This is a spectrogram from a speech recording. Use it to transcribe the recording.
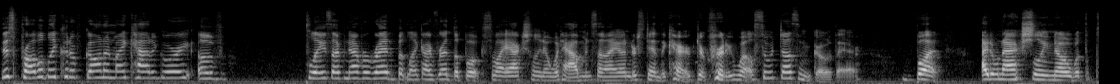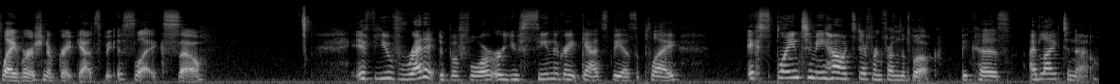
This probably could have gone in my category of plays I've never read, but like I've read the book, so I actually know what happens and I understand the character pretty well, so it doesn't go there. But I don't actually know what the play version of Great Gatsby is like, so. If you've read it before or you've seen The Great Gatsby as a play, explain to me how it's different from the book, because I'd like to know.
